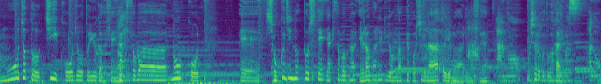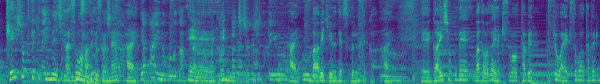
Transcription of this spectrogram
い、もうちょっと地位向上というかですね、はい。焼きそばのこう、えー食事のとして焼きそばが選ばれるようになってほしいなというのはありますね。あのおっしゃることわかります、あの軽食的なイメージがあります。ねあそうなんですよね。はい。屋台のものだったりとか、えー簡単食事っていう、はい。うん。バーベキューで作るとか、うんはい。えー外食でわざわざ焼きそばを食べる。今日は焼きそばを食べる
